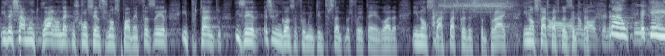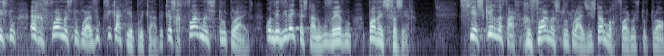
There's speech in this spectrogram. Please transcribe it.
e deixar muito claro onde é que os consensos não se podem fazer. E, portanto, dizer a geringonça foi muito interessante, mas foi até agora, e não se faz para as coisas estruturais, e não se faz para as Oh, coisas não importantes. Não, é que é isto. As reformas estruturais, o que fica aqui aplicado é que as reformas estruturais, quando a direita está no governo, podem-se fazer. Se a esquerda faz reformas estruturais, isto é uma reforma estrutural,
